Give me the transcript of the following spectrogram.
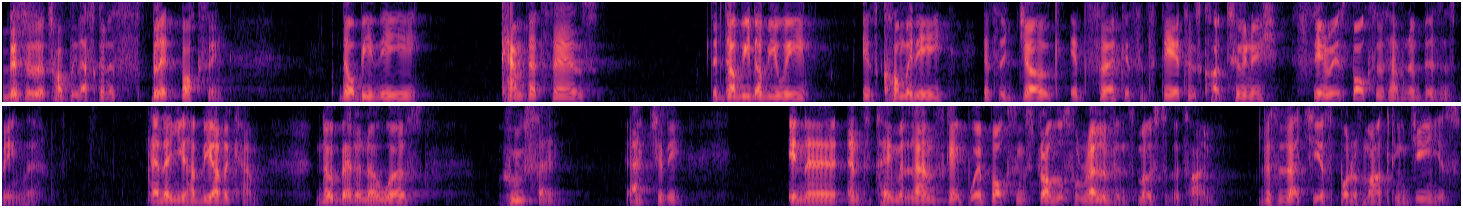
this is a topic that's going to split boxing. There'll be the camp that says the WWE is comedy, it's a joke, it's circus, it's theater, it's cartoonish serious boxers have no business being there. And then you have the other camp, no better, no worse, who say, actually, in an entertainment landscape where boxing struggles for relevance most of the time, this is actually a spot of marketing genius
